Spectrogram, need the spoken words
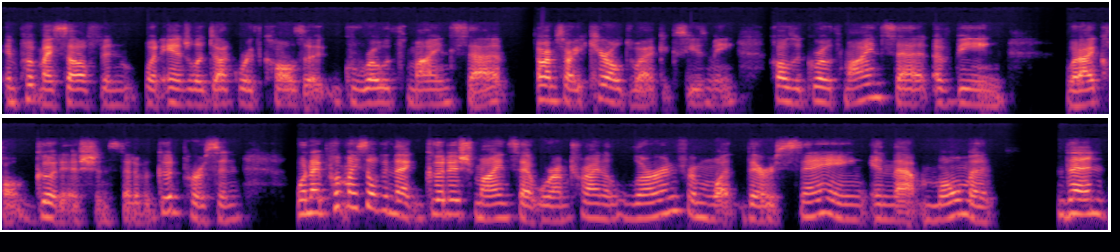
and put myself in what Angela Duckworth calls a growth mindset. Or I'm sorry, Carol Dweck, excuse me, calls a growth mindset of being what I call goodish instead of a good person, when I put myself in that goodish mindset where I'm trying to learn from what they're saying in that moment, then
